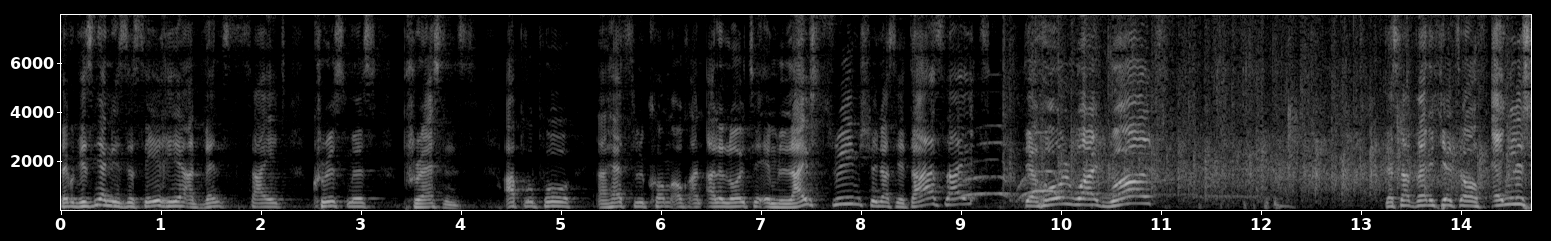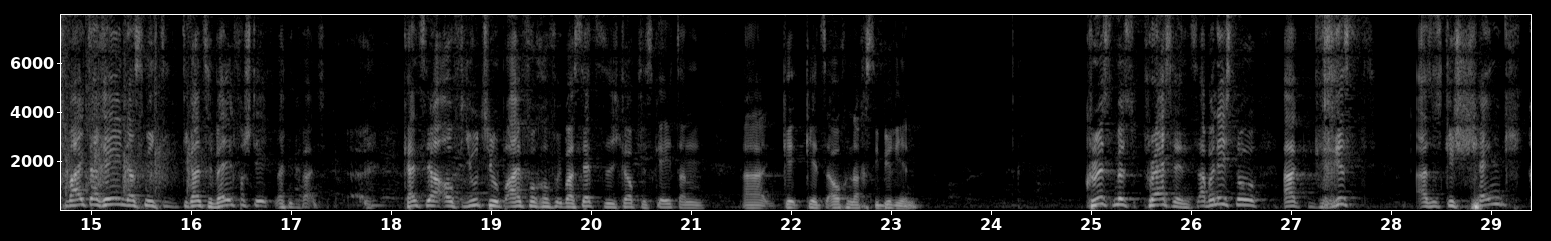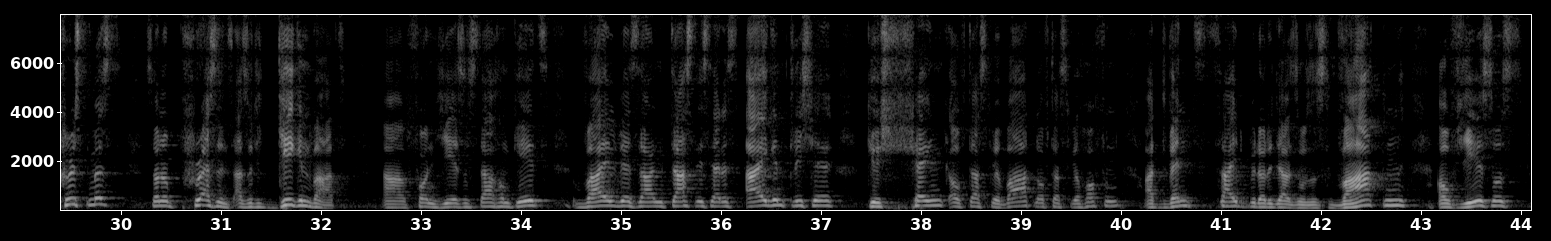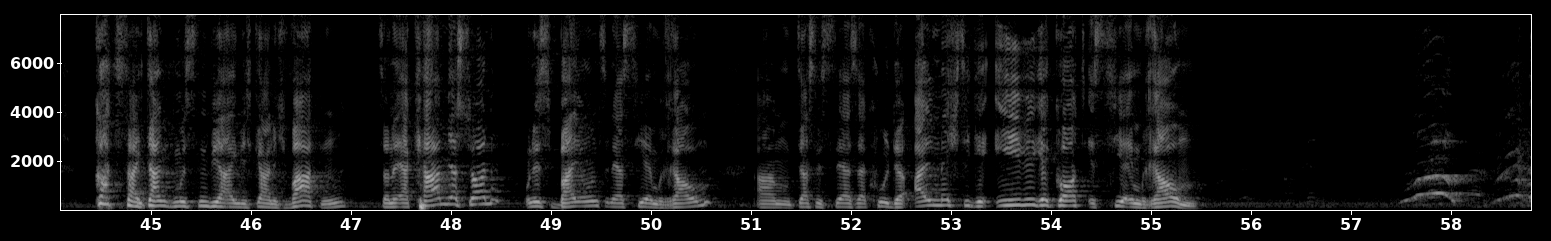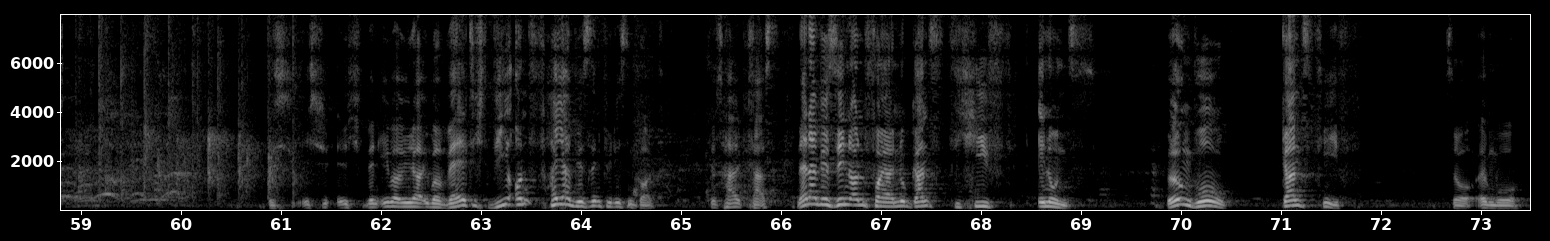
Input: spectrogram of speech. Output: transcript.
Sehr gut, wir sind ja in dieser Serie Adventszeit, Christmas, Presents. Apropos, äh, herzlich willkommen auch an alle Leute im Livestream. Schön, dass ihr da seid. Der whole wide world. Deshalb werde ich jetzt auf Englisch weiterreden, dass mich die, die ganze Welt versteht. Nein, Quatsch. Kannst ja auf YouTube einfach auf übersetzen. Ich glaube, das geht, dann äh, geht es auch nach Sibirien. Christmas Presents, aber nicht so äh, Christ, also das Geschenk Christmas, sondern Presents, also die Gegenwart äh, von Jesus. Darum geht es, weil wir sagen, das ist ja das eigentliche Geschenk, auf das wir warten, auf das wir hoffen. Adventszeit bedeutet ja so das Warten auf Jesus. Gott sei Dank mussten wir eigentlich gar nicht warten, sondern er kam ja schon und ist bei uns und er ist hier im Raum. Ähm, das ist sehr, sehr cool. Der allmächtige, ewige Gott ist hier im Raum. Ich, ich, ich bin immer wieder überwältigt, wie on fire wir sind für diesen Gott. Total krass. Nein, nein, wir sind on fire, nur ganz tief in uns. Irgendwo, ganz tief. So, irgendwo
